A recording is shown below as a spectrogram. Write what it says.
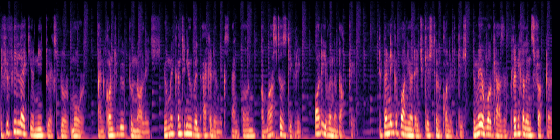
If you feel like you need to explore more and contribute to knowledge, you may continue with academics and earn a master's degree or even a doctorate. Depending upon your educational qualification, you may work as a clinical instructor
